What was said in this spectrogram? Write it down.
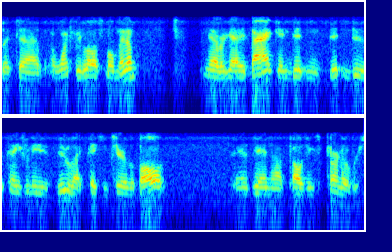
but uh, once we lost momentum, never got it back and didn't didn't do the things we needed to do, like taking care of the ball and then uh, causing some turnovers.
